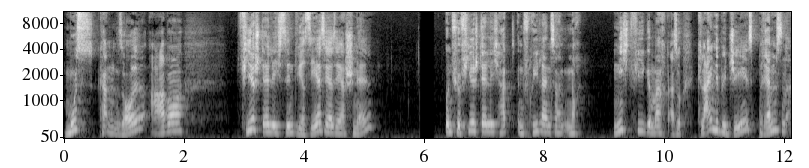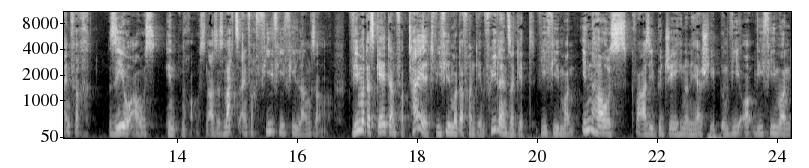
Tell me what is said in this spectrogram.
muss, kann, soll, aber vierstellig sind wir sehr, sehr, sehr schnell. Und für vierstellig hat ein Freelancer noch nicht viel gemacht. Also kleine Budgets bremsen einfach SEO aus hinten raus. Also es macht es einfach viel, viel, viel langsamer. Wie man das Geld dann verteilt, wie viel man davon dem Freelancer gibt, wie viel man in-house quasi Budget hin und her schiebt und wie, wie viel man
